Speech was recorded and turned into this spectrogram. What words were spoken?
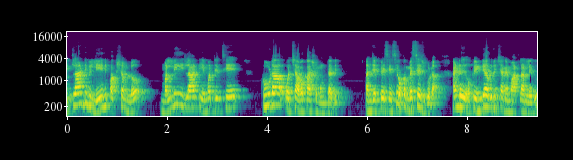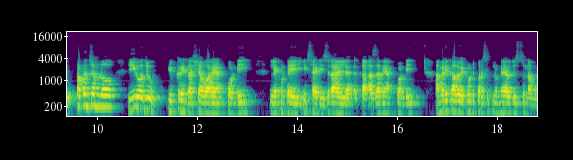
ఇట్లాంటివి లేని పక్షంలో మళ్ళీ ఇలాంటి ఎమర్జెన్సీ కూడా వచ్చే అవకాశం ఉంటుంది అని చెప్పేసి ఒక మెసేజ్ కూడా. అండ్ ఒక ఇండియా గురించి అనే మాట్లాడలేదు. ప్రపంచంలో ఈరోజు యుక్రెయిన్ రష్యా వారే అనుకోండి లేకుంటే ఇటు సైడ్ ఇజ్రాయెల్ గాజానే అనుకోండి అమెరికాలో ఎటువంటి పరిస్థితులు ఉన్నాయో చూస్తున్నాము.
